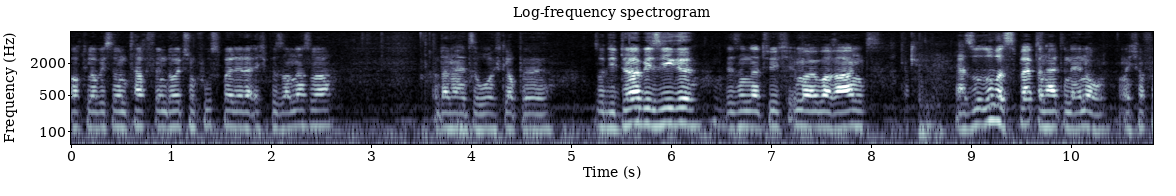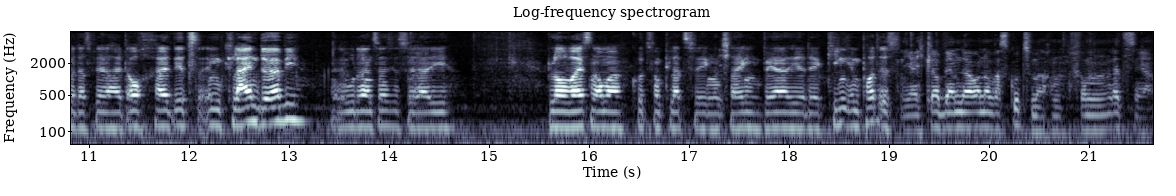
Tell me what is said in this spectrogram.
Auch glaube ich so ein Tag für den deutschen Fußball, der da echt besonders war. Und dann halt so, ich glaube, äh, so die Derby-Siege, wir sind natürlich immer überragend. Ja, so, sowas bleibt dann halt in Erinnerung. Und ich hoffe, dass wir halt auch halt jetzt im kleinen Derby, der U23, dass wir da die Blau-Weißen auch mal kurz vom Platz fegen und zeigen, wer hier der King im Pott ist. Ja, ich glaube, wir haben da auch noch was gut zu machen vom letzten Jahr.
